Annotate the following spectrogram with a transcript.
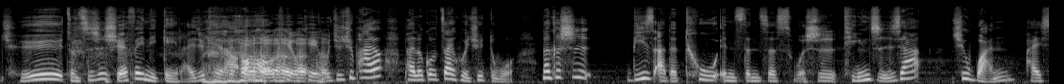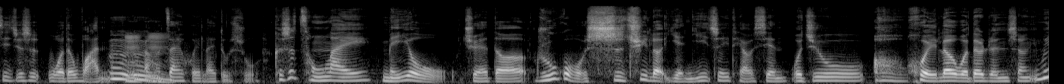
去，总之是学费你给来就可以了。哦，OK OK，我就去拍哦，拍了过后再回去读哦。那个是 these are the two instances，我是停止一下。去玩拍戏就是我的玩，然后再回来读书。可是从来没有觉得，如果我失去了演艺这一条线，我就哦毁了我的人生，因为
